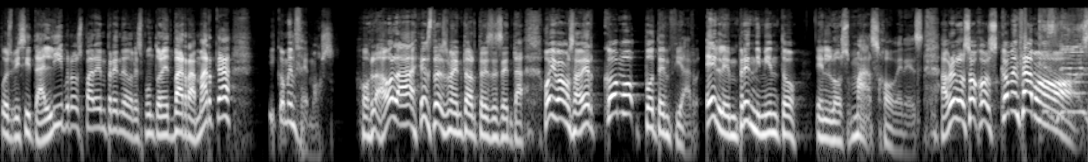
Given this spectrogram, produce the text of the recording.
Pues visita librosparaemprendedores.net barra marca y comencemos. Hola, hola, esto es Mentor 360. Hoy vamos a ver cómo potenciar el emprendimiento en los más jóvenes. ¡Abre los ojos! ¡Comenzamos!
